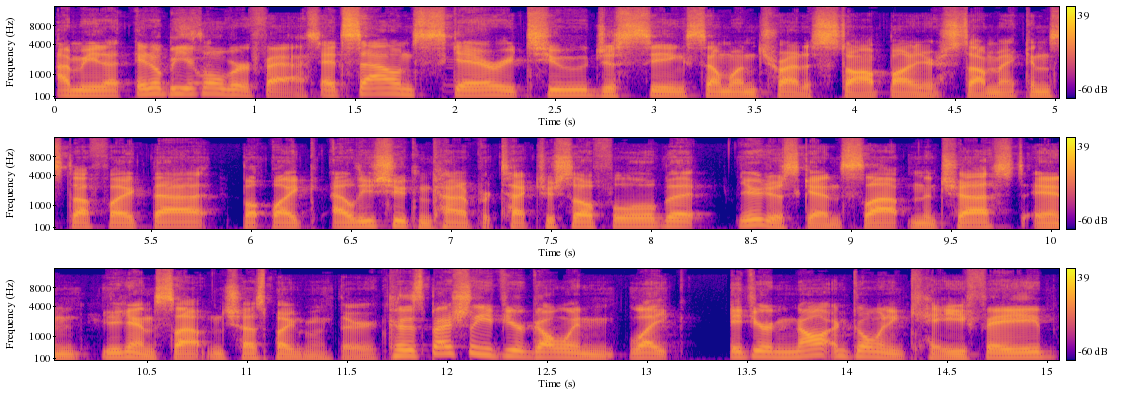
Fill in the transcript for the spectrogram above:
I mean, it, It'll be over fast. it sounds scary too, just seeing someone try to stomp on your stomach and stuff like that. But like, at least you can kind of protect yourself a little bit. You're just getting slapped in the chest, and you're getting slapped in the chest by Gunther. Because especially if you're going like if you're not going in kayfabe,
